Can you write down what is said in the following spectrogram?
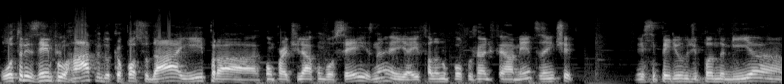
Outro exemplo rápido que eu posso dar aí para compartilhar com vocês, né? E aí falando um pouco já de ferramentas, a gente nesse período de pandemia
